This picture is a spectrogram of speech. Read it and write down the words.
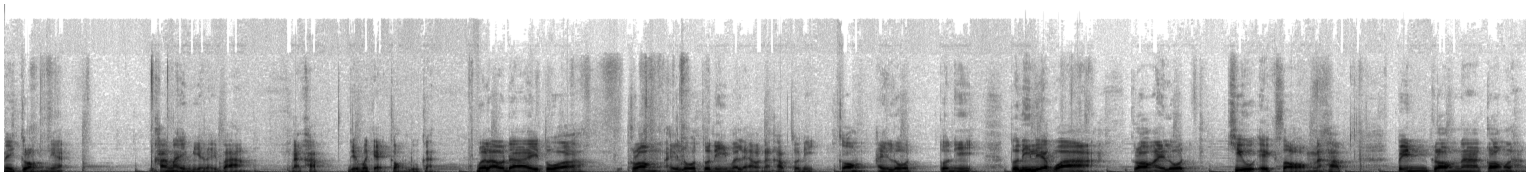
ในกล่องเนี้ยข้างในมีอะไรบ้างนะครับ เดี๋ยวมาแกะกล่องดูกัน เมื่อเราได้ตัว กล้อง i r o ตัวนี้มาแล้วนะครับ ตัวนี้กล้อง i r o ตัวนี้ ตัวนี้เรียกว่ากล้อง i r o QX2 นะครับ เป็นกล้องหน้ากล้องหลัง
